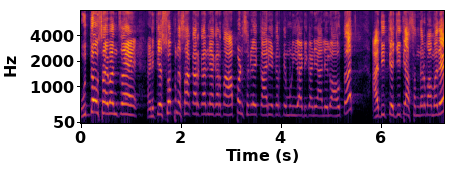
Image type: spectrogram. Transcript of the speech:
उद्धव साहेबांचं आहे. आणि ते स्वप्न साकार करण्याकरता आपण सगळे कार्यकर्ते म्हणून या ठिकाणी आलेलो आहोतच. आदित्यजी त्या संदर्भामध्ये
